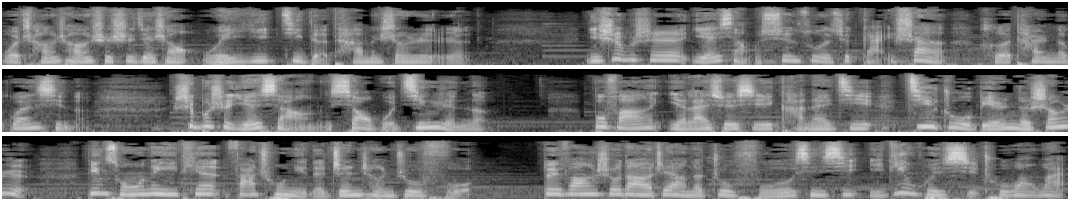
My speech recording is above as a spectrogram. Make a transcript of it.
我常常是世界上唯一记得他们生日的人。你是不是也想迅速的去改善和他人的关系呢？是不是也想效果惊人呢？不妨也来学习卡耐基，记住别人的生日，并从那一天发出你的真诚祝福。对方收到这样的祝福信息，一定会喜出望外，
